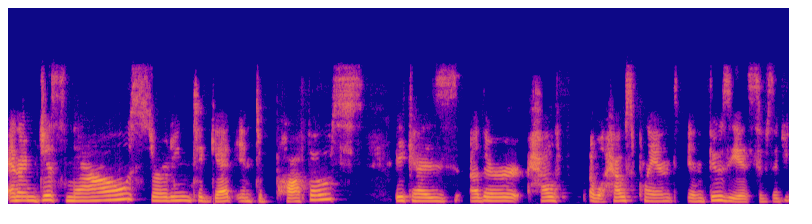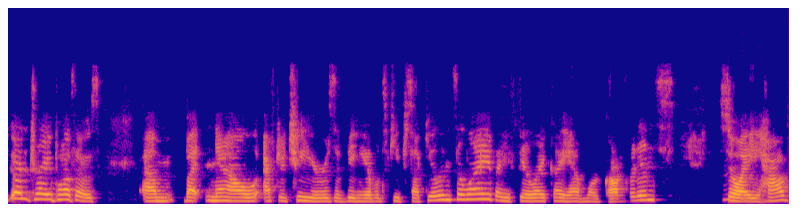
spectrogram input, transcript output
And I'm just now starting to get into pothos because other house well, houseplant enthusiasts have said you got to try pothos. Um, but now, after two years of being able to keep succulents alive, I feel like I have more confidence. So I have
